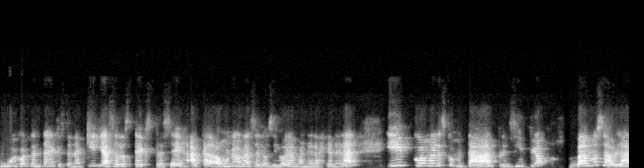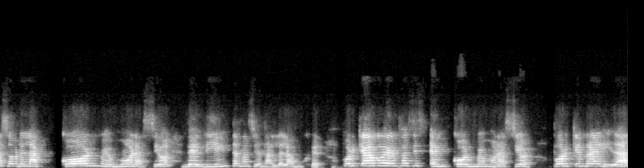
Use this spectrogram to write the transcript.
muy contenta de que estén aquí. Ya se los expresé a cada una, ahora se los digo de manera general. Y como les comentaba al principio, vamos a hablar sobre la conmemoración del Día Internacional de la Mujer. ¿Por qué hago énfasis en conmemoración? Porque en realidad,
